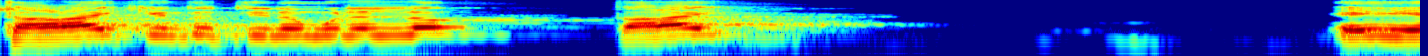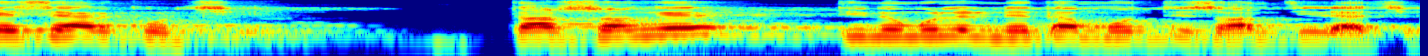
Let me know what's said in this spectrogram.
তারাই কিন্তু তৃণমূলের লোক, তারাই এই এসআর করছে। তার সঙ্গে তৃণমূলের নেতা মন্ত্রী শান্তির আছে।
